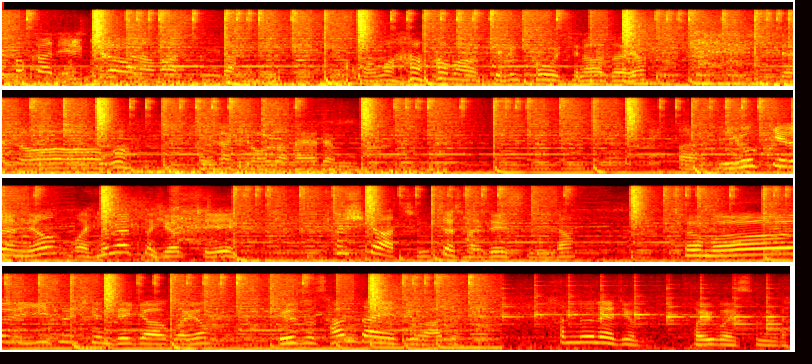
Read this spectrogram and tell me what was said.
육포까지 1km가 남았습니다. 어마어마한 기름통을 지나서요. 이제 조금 정상길 올라가야 됩니다. 아, 이곳 길은요 뭐 헤맬 것이 없이 표시가 진짜 잘 되어 있습니다. 저 멀리 이순신 대교하고요 여수 산당이 지금 아주 한눈에 지금 보이고 있습니다.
